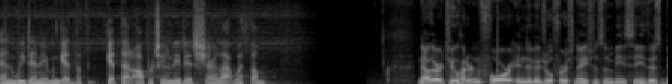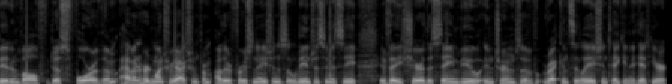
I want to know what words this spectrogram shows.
and we didn't even get, get that opportunity to share that with them. Now, there are 204 individual First Nations in BC. This bid involved just four of them. I haven't heard much reaction from other First Nations. It'll be interesting to see if they share the same view in terms of reconciliation taking a hit here.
